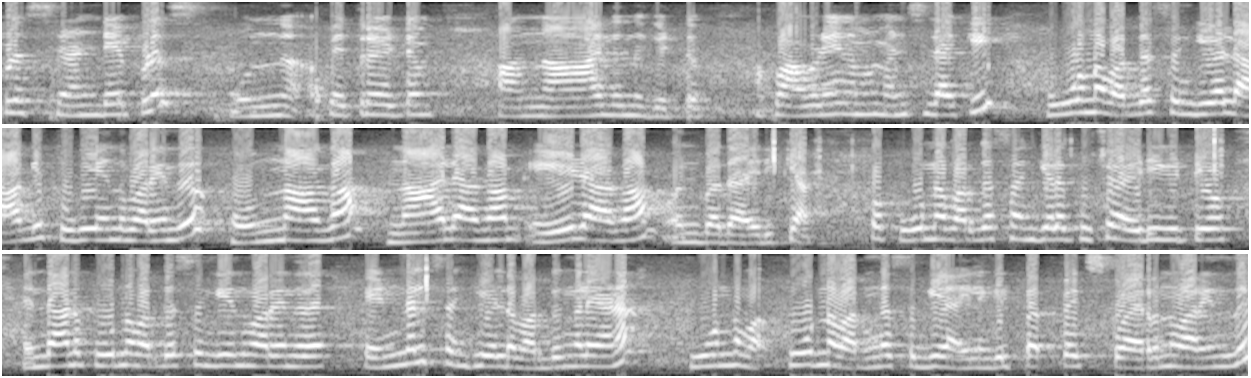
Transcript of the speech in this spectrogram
പ്ലസ് രണ്ട് പ്ലസ് ഒന്ന്. അപ്പൊ എത്ര കിട്ടും? ആ നാലെന്ന് കിട്ടും. അപ്പൊ അവിടെ നമ്മൾ മനസ്സിലാക്കി പൂർണ സംഖ്യകളുടെ ആകെ തുക എന്ന് പറയുന്നത് ഒന്നാകാം നാലാകാം ഏഴാകാം ഒൻപതായിരിക്കാം. അപ്പൊ പൂർണ വർഗസംഖ്യകളെ കുറിച്ച് ഐഡിയ കിട്ടിയോ? എന്താണ് പൂർണ വർഗസംഖ്യ എന്ന് പറയുന്നത്? എണ്ണൽ സംഖ്യകളുടെ വർഗങ്ങളെയാണ് പൂർണ പൂർണ വർഗസംഖ്യ അല്ലെങ്കിൽ പെർഫെക്റ്റ് സ്ക്വയർ എന്ന് പറയുന്നത്.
